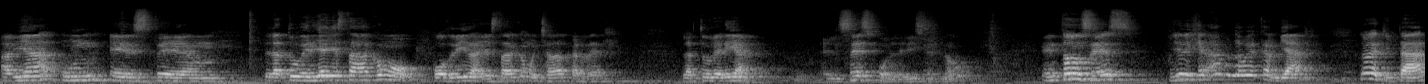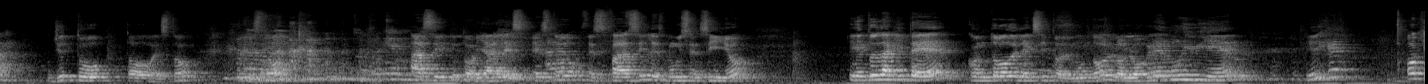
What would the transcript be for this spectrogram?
había un, este, um, la tubería ya estaba como podrida, ya estaba como echada a perder la tubería, el céspol le dicen, ¿no? Entonces, yo dije, ah, pues la voy a cambiar, la voy a quitar, YouTube, todo esto, ¿listo? Así, tutoriales, esto es fácil, es muy sencillo. Y entonces la quité con todo el éxito del mundo, lo logré muy bien y dije, ok,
